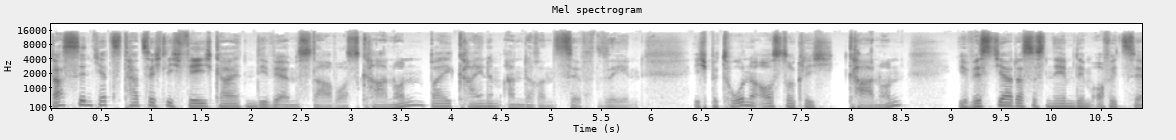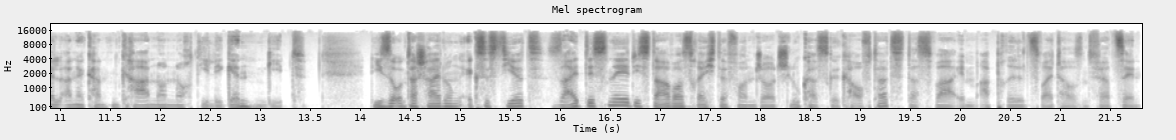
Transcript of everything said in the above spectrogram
Das sind jetzt tatsächlich Fähigkeiten, die wir im Star Wars Kanon bei keinem anderen Sith sehen. Ich betone ausdrücklich Kanon. Ihr wisst ja, dass es neben dem offiziell anerkannten Kanon noch die Legenden gibt. Diese Unterscheidung existiert seit Disney die Star Wars-Rechte von George Lucas gekauft hat. Das war im April 2014.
